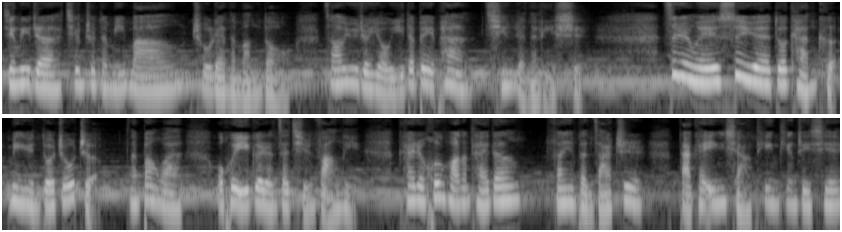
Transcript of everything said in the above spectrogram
经历着青春的迷茫、初恋的懵懂，遭遇着友谊的背叛、亲人的离世。自认为岁月多坎坷，命运多周折。那傍晚，我会一个人在琴房里，开着昏黄的台灯，翻一本杂志，打开音响，听一听这些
